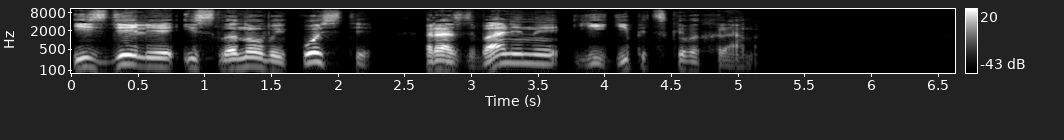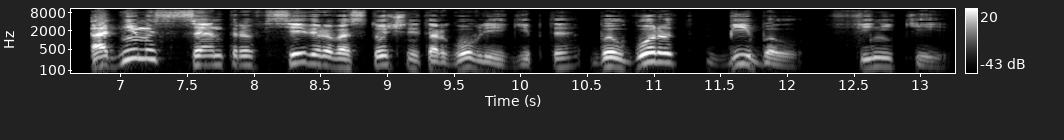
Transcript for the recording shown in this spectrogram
изделия из слоновой кости, развалины египетского храма. Одним из центров северо-восточной торговли Египта был город Библ в Финикии.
